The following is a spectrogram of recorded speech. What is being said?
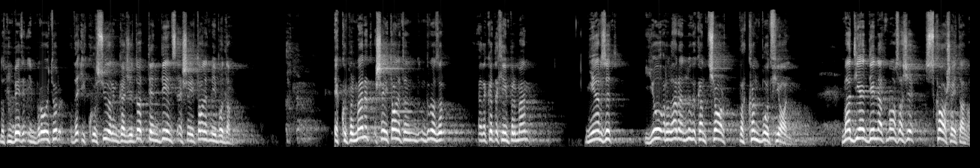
do të mbetet i mbrojtur dhe i kursyer nga çdo tendencë e shejtanit me i bë dëm. E kur përmendet shejtani të nderuar vëllezër, edhe këtë kemi përmend, njerëzit jo rrallëherë nuk e kanë qartë për kënd bëhet fjalë. Madje edhe në atë masë që s'ka shejtan,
